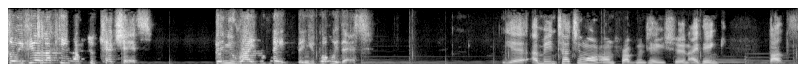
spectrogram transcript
So if you're lucky enough to catch it, then you ride the wave, then you go with it. Yeah, I mean, touching on, on fragmentation, I think that's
